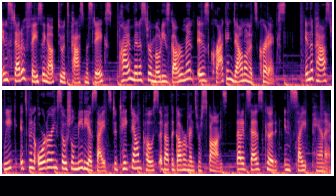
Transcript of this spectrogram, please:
Instead of facing up to its past mistakes, Prime Minister Modi's government is cracking down on its critics. In the past week, it's been ordering social media sites to take down posts about the government's response that it says could incite panic.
